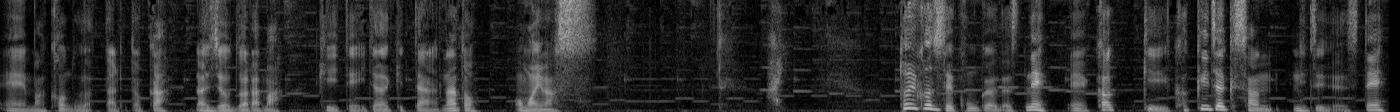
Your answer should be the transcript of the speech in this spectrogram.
え、まあ、今度だったりとか、ラジオドラマ聞いていただけたらなと思います。はい。という感じで今回はですね、えー、カッキー柿崎さんについてですね、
